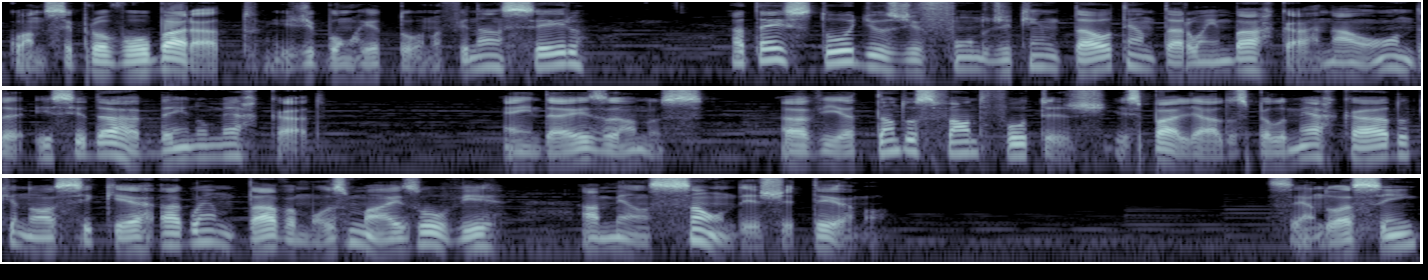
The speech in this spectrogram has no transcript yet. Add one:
Quando se provou barato e de bom retorno financeiro, até estúdios de fundo de quintal tentaram embarcar na onda e se dar bem no mercado. Em 10 anos, havia tantos found footage espalhados pelo mercado que nós sequer aguentávamos mais ouvir a menção deste termo. Sendo assim,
